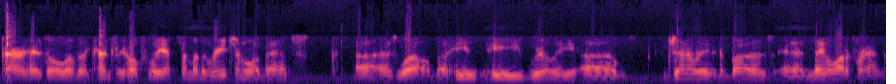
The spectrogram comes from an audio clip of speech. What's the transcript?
Parrotheads all over the country. Hopefully at some of the regional events uh, as well. But he he really uh, generated a buzz and made a lot of friends.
